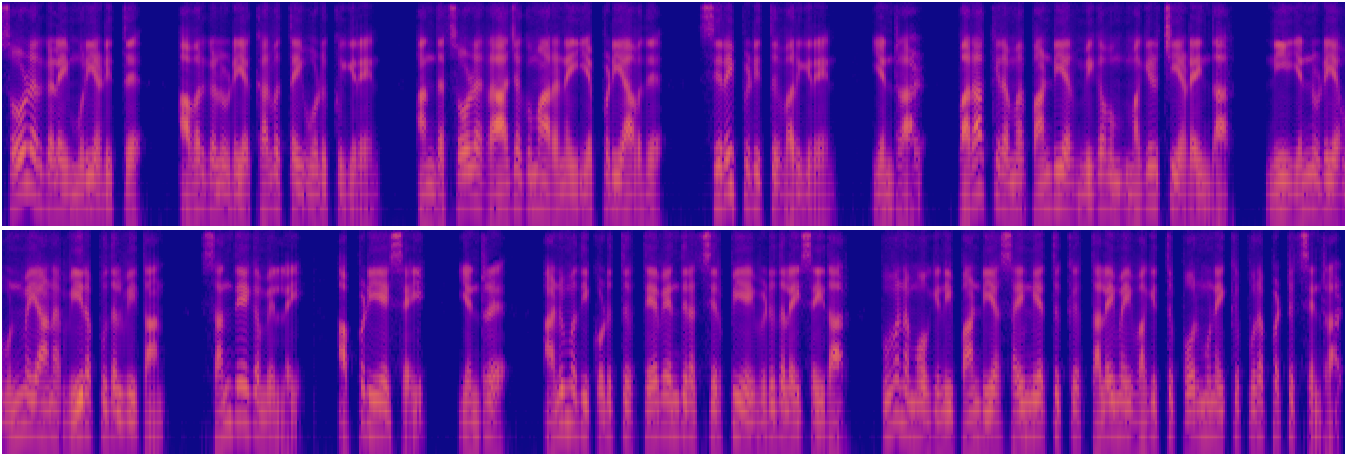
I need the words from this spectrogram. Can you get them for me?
சோழர்களை முறியடித்து அவர்களுடைய கர்வத்தை ஒடுக்குகிறேன். அந்த சோழ ராஜகுமாரனை எப்படியாவது சிறைப்பிடித்து வருகிறேன் என்றாள். பராக்கிரம பாண்டியர் மிகவும் மகிழ்ச்சியடைந்தார். நீ என்னுடைய உண்மையான வீரப்புதல்வி தான் சந்தேகமில்லை. அப்படியே செய் என்று அனுமதி கொடுத்து தேவேந்திர சிற்பியை விடுதலை செய்தார். புவனமோகினி பாண்டிய சைன்யத்துக்கு தலைமை வகித்து போர்முனைக்கு புறப்பட்டு சென்றாள்.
